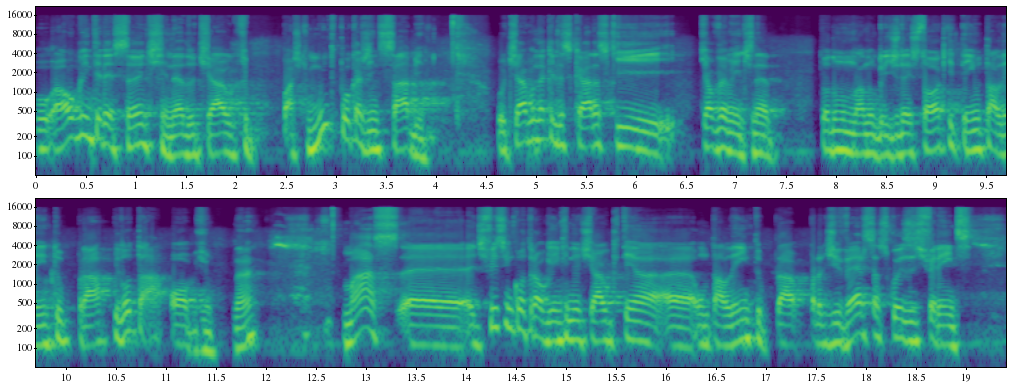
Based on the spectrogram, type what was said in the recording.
Algo interessante né, do Thiago, que acho que muito pouca gente sabe, o Thiago é um daqueles caras que, que obviamente, né, todo mundo lá no grid da Stock tem o talento para pilotar, óbvio, né? Mas é, é, difícil encontrar alguém que nem o Thiago que tenha é, um talento para diversas coisas diferentes.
